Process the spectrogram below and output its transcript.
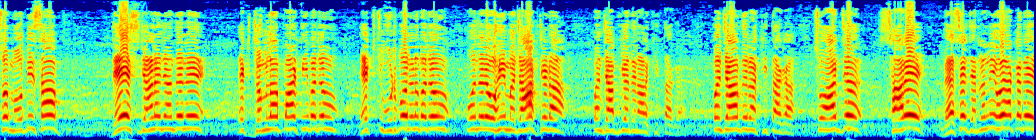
ਸੋ ਮੋਦੀ ਸਾਹਿਬ, ਦੇਸ਼ ਜਾਣੇ ਜਾਂਦੇ ਨੇ, ਇੱਕ ਜੁਮਲਾ ਪਾਰਟੀ ਵਜੋਂ, ਇੱਕ ਝੂਠ ਬੋਲਣ ਵਜੋਂ, ਉਹਨਾਂ ਨੇ ਉਹੀ ਮਜ਼ਾਕ ਜਿਹੜਾ ਪੰਜਾਬੀਆਂ ਦੇ ਨਾਲ ਕੀਤਾਗਾ ਪੰਜਾਬ ਦੇ ਨਾਲ ਕੀਤਾਗਾ ਸੋ ਅੱਜ ਸਾਰੇ, ਵੈਸੇ ਜਨਰਲ ਨਹੀਂ ਹੋਇਆ ਕਦੇ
